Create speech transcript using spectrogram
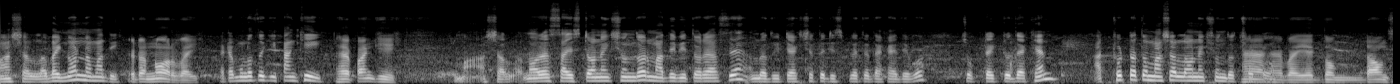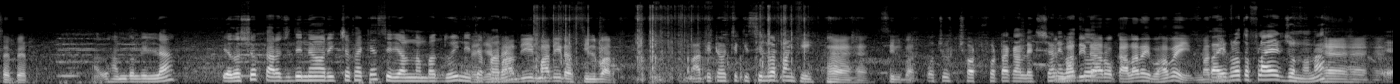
মাশাল্লাহ ভাই নর নামাদি এটা নর ভাই। এটা মূলত কি পাঙ্খি? হ্যাঁ পাঙ্কি মাশাল্লাহ নরের সাইজটা অনেক সুন্দর মাদি ভিতরে আছে। আমরা দুইটা একসাথে ডিসপ্লেতে দেখাই দেব। চোখটা একটু দেখেন। আর ঠোঁটটা তো মাশাল্লাহ অনেক সুন্দর ছোট। হ্যাঁ হ্যাঁ ভাই একদম ডাউন শেপের আলহামদুলিল্লাহ। প্রিয় দর্শক কারও যদি নেওয়ার ইচ্ছা থাকে সিরিয়াল নাম্বার দুই নিতে পারেন। মাদি মাদিটা সিলভার মাটিটা হচ্ছে কি সিলভার পাঙ্কি? হ্যাঁ হ্যাঁ সিলভার প্রচুর ছটফটা কালেকশন মাদিটা আরও কালার আইবো হ্যাঁ ভাই মাদি এগুলো তো ফ্লাইয়ের জন্য না? হ্যাঁ হ্যাঁ হ্যাঁ। এ,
